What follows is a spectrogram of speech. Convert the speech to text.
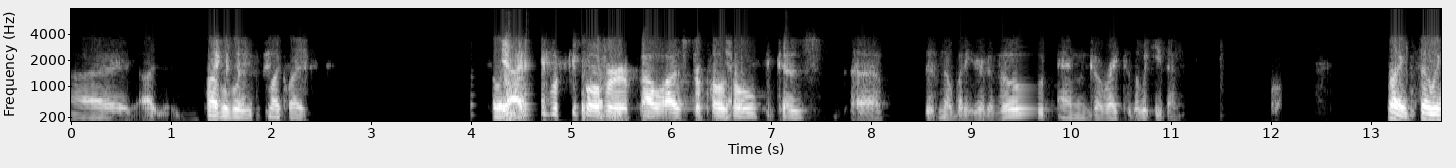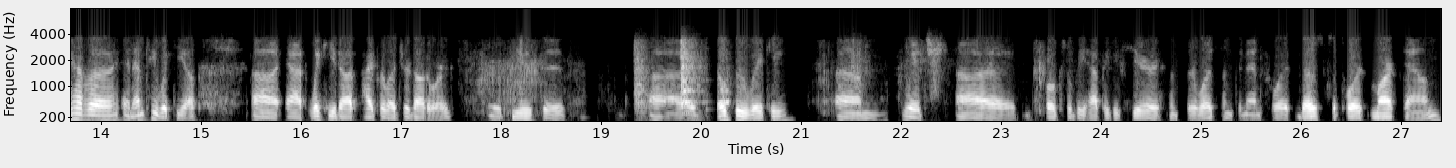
I, I probably likewise. Yeah, I think we'll skip over Bala's proposal because uh, there's nobody here to vote, and go right to the wiki then. Right. So we have a, an empty wiki up uh, at wiki.hyperledger.org. It uses uh, DokuWiki, um, which uh, folks will be happy to hear since there was some demand for it. Does support Markdown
